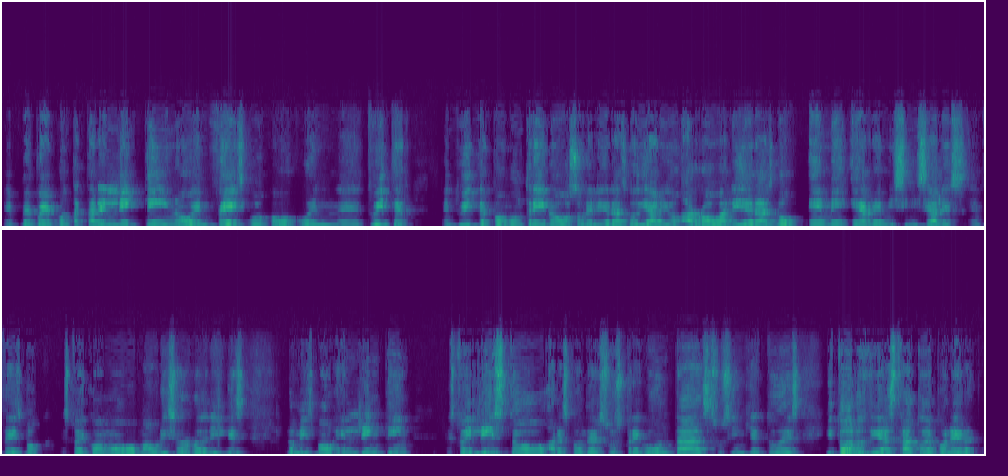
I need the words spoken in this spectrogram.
me pueden contactar en LinkedIn o en Facebook o, o en Twitter. En Twitter pongo un trino sobre liderazgo diario, arroba liderazgo MR, mis iniciales. En Facebook estoy como Mauricio Rodríguez. Lo mismo en LinkedIn. Estoy listo a responder sus preguntas, sus inquietudes y todos los días trato de poner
